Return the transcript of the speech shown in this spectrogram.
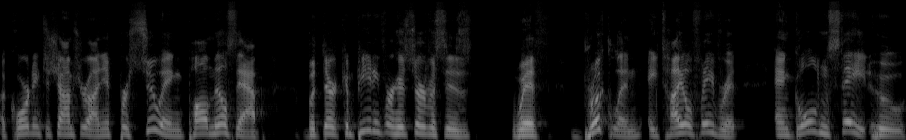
according to Shams Charania, pursuing Paul Millsap, but they're competing for his services with Brooklyn, a title favorite, and Golden State, who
